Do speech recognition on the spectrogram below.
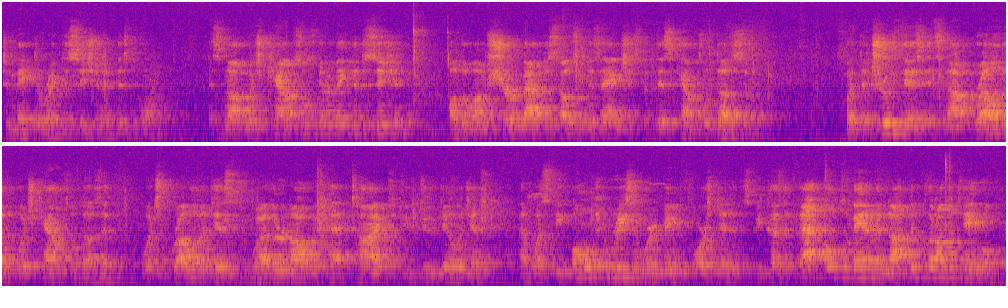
to make the right decision at this point. It's not which council is going to make the decision, although I'm sure Baptist Housing is anxious that this council does so. But the truth is, it's not relevant which council does it. What's relevant is, is whether or not we've had time to do due diligence. And what's the only reason we're being forced into this? Because if that ultimatum had not been put on the table,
